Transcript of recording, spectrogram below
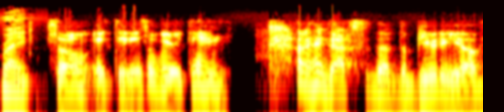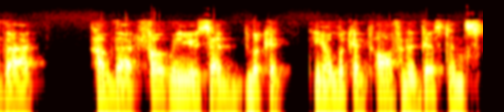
Right. So it, it is a weird thing. And I think that's the the beauty of that of that photo. When you said look at you know look at off in the distance,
